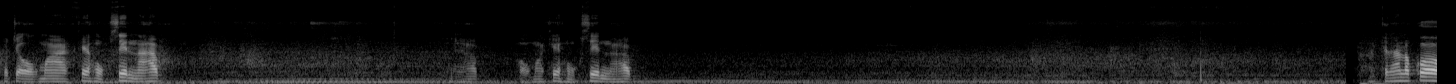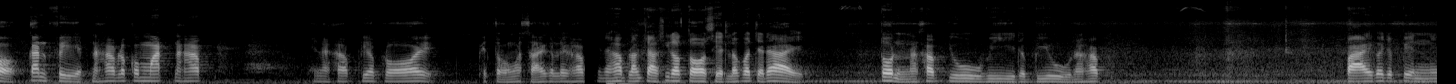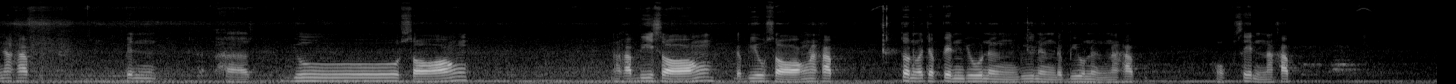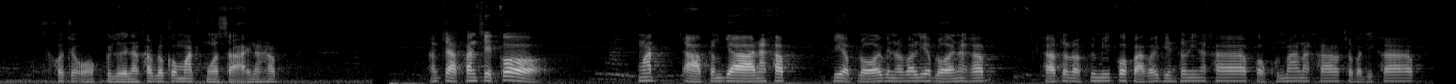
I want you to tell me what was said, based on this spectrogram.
ก็จะออกมาแค่หกเส้นนะครับนะครับ ออกมาแค่หกเส้นนะครับ หลัง จากนั้นเราก็กั้นเฟดนะครับ แล้วก็มัดนะครับนี่นะครับเรียบร้อยไปต่อมาสายกันเลยครับนี่นะครับ หลังจากที่เราต่อเสร็จเราก็จะได้ต้นนะครับ UVW นะครับ ปลายก็จะเป็นนี่นะครับ เป็นเอ่อ U2 นะครับ B2 W2 นะครับ ต้นก็จะเป็น U1 B1 W1 นะครับ 6 เส้นนะครับ ก็จะออกไปเลยนะครับ แล้วก็มัดหัวสายนะครับ หลังจากพันเสร็จก็มัดอาบน้ำยานะครับ เรียบร้อยเป็นว่าเรียบร้อยนะครับ ครับสำหรับคลิปนี้ก็ฝากไว้เพียงเท่านี้นะครับ ขอบคุณมากนะครับ สวัสดีครับ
